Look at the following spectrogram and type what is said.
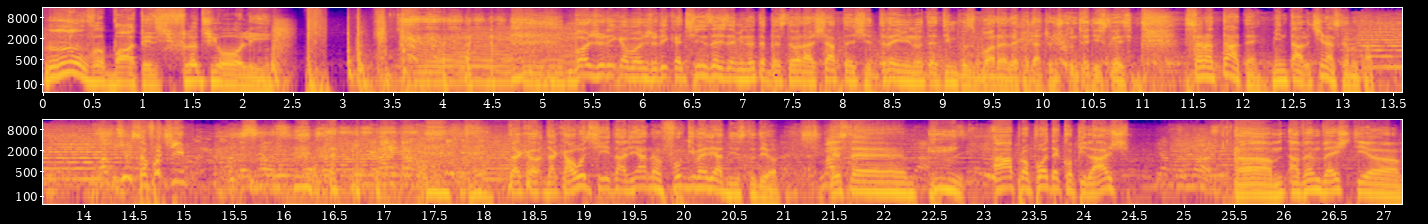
Nu vă bateți, flățiolii Bonjurică, bonjurică 50 de minute peste ora 7 și 3 minute Timpul zboară repede atunci când te distrezi Sănătate mentală Cine a scănutat? Să fugim! dacă, dacă aud și italiană, fug imediat din studio. Este... Apropo de copilaj, uh, avem vești... Uh,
